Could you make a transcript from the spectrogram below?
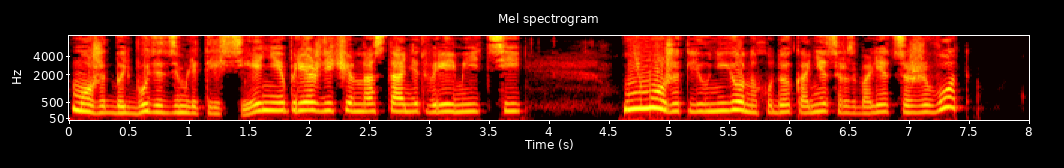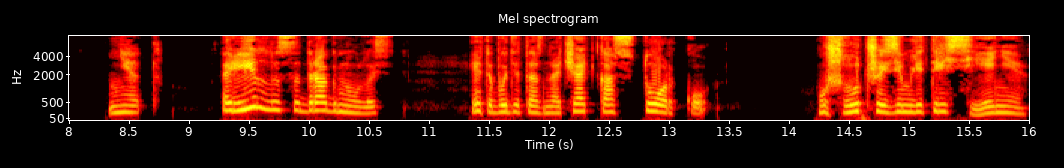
Может быть, будет землетрясение, прежде чем настанет время идти? Не может ли у нее на худой конец разболеться живот? Нет. Рилла содрогнулась. Это будет означать касторку. Уж лучше землетрясение.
